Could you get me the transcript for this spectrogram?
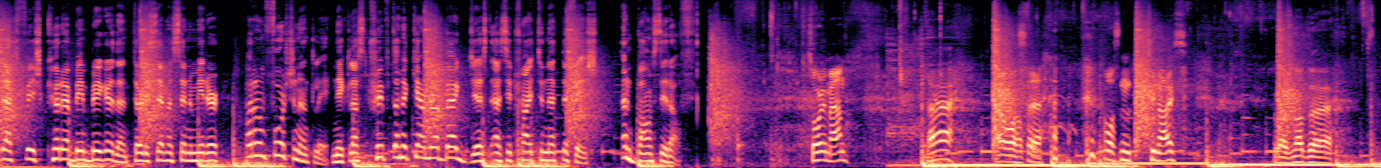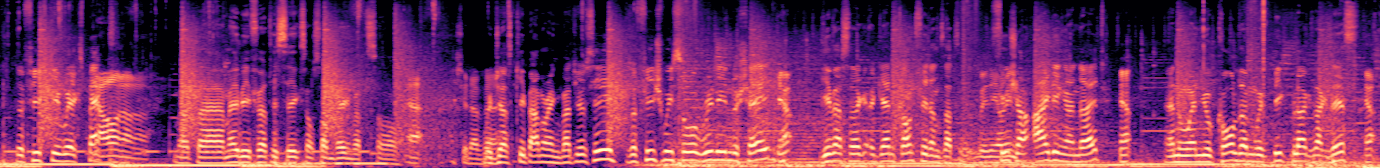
that fish could have been bigger than 37 centimeter, but unfortunately, Niklaus tripped on a camera bag just as he tried to net the fish and bounced it off. Sorry man. Ah, that was, uh, wasn't too nice. It was not the, the 50 we expect. No, no, no. But uh, maybe 36 or something, but so... Yeah, I should have... We uh, just keep hammering. But you see, the fish we saw really in the shade, yeah. Give us uh, again confidence that Really fish in. are hiding under it. Yeah. And when you call them with big plugs like this, yeah,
